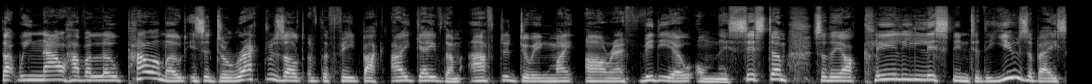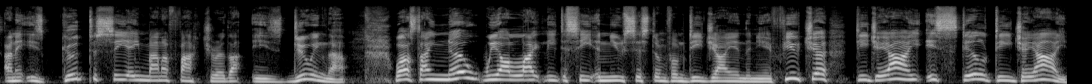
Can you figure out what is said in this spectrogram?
that we now have a low power mode is a direct result of the feedback I gave them after doing my RF video on this system. So they are clearly listening to the user base and it is good to see a manufacturer that is doing that. Whilst I know we are likely to see a new system from DJI in the near future, DJI is still DJI.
